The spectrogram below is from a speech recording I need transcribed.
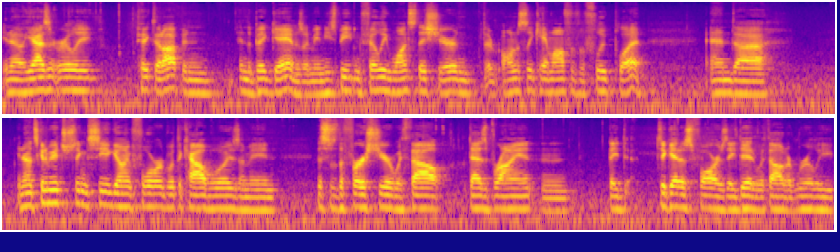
you know, he hasn't really picked it up in in the big games. I mean, he's beaten Philly once this year, and honestly came off of a fluke play. And, uh, you know, it's going to be interesting to see going forward with the Cowboys. I mean, this is the first year without Dez Bryant, and they to get as far as they did without a really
